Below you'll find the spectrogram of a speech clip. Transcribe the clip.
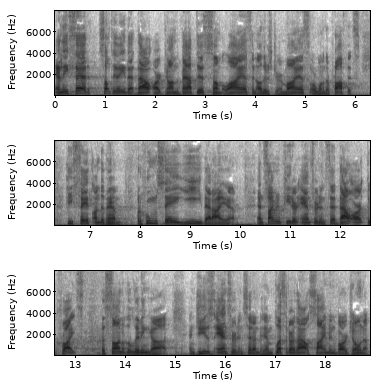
And they said, Some say that thou art John the Baptist, some Elias, and others Jeremiah, or one of the prophets. He saith unto them, But whom say ye that I am? And Simon Peter answered and said, Thou art the Christ, the Son of the living God. And Jesus answered and said unto him, Blessed art thou, Simon Barjona,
